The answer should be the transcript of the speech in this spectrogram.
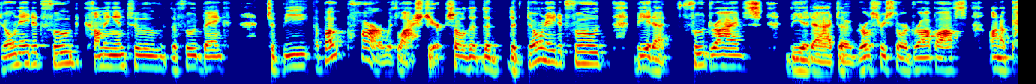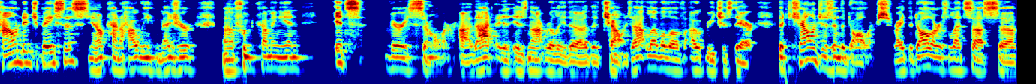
donated food coming into the food bank to be about par with last year. So the the, the donated food, be it at food drives, be it at uh, grocery store drop-offs, on a poundage basis, you know, kind of how we measure uh, food coming in, it's very similar. Uh, that is not really the the challenge. That level of outreach is there. The challenge is in the dollars, right? The dollars lets us. Uh,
